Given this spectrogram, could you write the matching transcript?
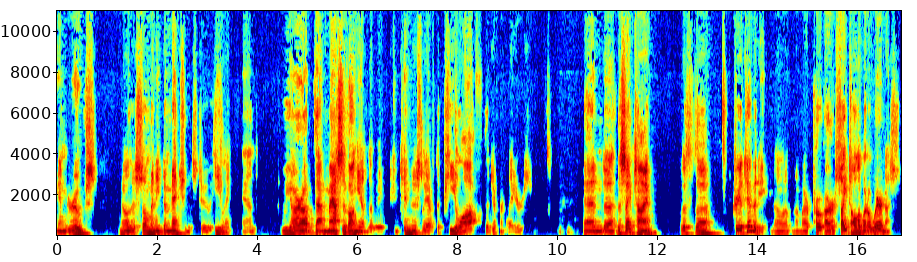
in groups. You know, there's so many dimensions to healing, and we are uh, that massive onion that we continuously have to peel off the different layers. Mm-hmm. And uh, at the same time, with uh, creativity, you know, um, our, pro- our site's all about awareness.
